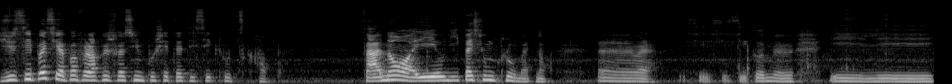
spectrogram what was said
Je sais pas s'il va pas falloir que je fasse une pochette ATC Claude Scrap. Enfin non, et on dit Passion Clos maintenant. Euh, voilà. C'est comme euh, les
